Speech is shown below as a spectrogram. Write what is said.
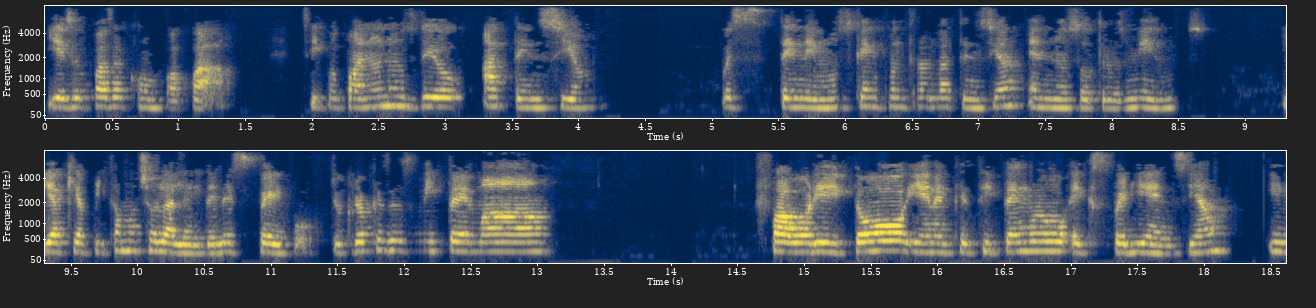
Y eso pasa con papá. Si papá no nos dio atención, pues tenemos que encontrar la atención en nosotros mismos. Y aquí aplica mucho la ley del espejo. Yo creo que ese es mi tema favorito y en el que sí tengo experiencia y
